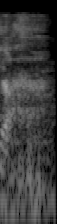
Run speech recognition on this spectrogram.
Yeah.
